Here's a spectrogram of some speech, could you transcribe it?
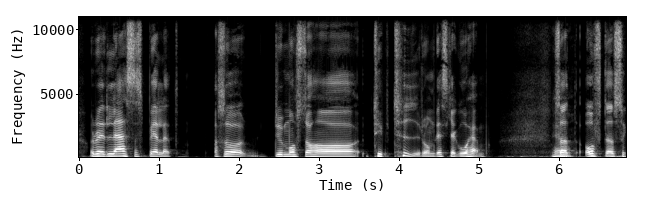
Och du vet, läsa spelet, alltså du måste ha typ tur om det ska gå hem. Så Ja. att ofta så,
